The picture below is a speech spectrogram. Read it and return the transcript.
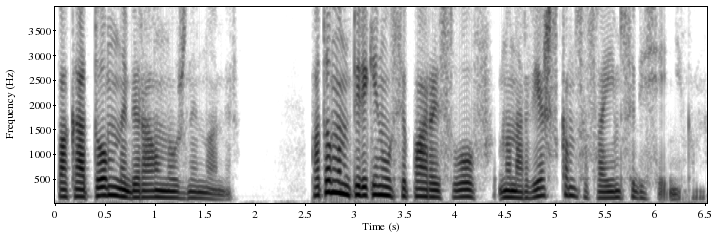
пока Том набирал нужный номер. Потом он перекинулся парой слов на норвежском со своим собеседником.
